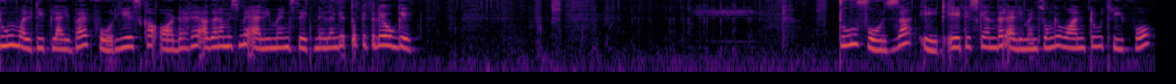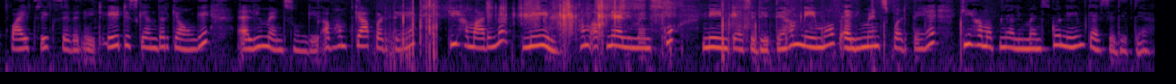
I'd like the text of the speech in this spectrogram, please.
टू मल्टीप्लाई बाय फोर ये इसका ऑर्डर है। अगर हम इसमें एलिमेंट्स देखने लगे तो कितने होंगे? टू फोर ज़ा एट एट इसके अंदर एलिमेंट्स होंगे, one, two, three, four, five, six, seven, eight. Eight इसके अंदर क्या होंगे? एलिमेंट्स होंगे। अब हम क्या पढ़ते हैं कि हमारे ना नेम, हम अपने एलिमेंट्स को नेम कैसे देते हैं? हम नेम ऑफ़ एलिमेंट्स पढ़ते हैं कि हम अपने एलिमेंट्स को नेम कैसे देते हैं।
